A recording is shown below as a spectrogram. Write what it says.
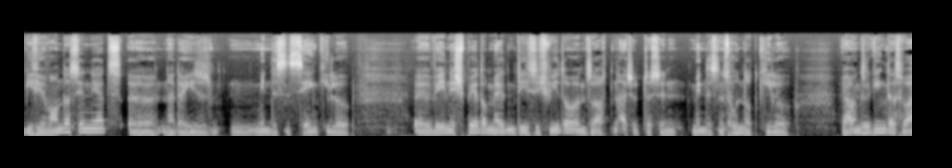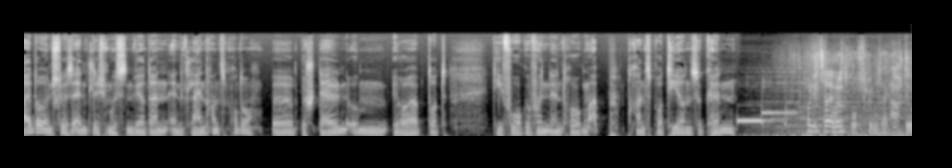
wie viel waren das denn jetzt? Äh, na, da hieß es mindestens 10 Kilo. Äh, wenig später melden die sich wieder und sagten, also das sind mindestens 100 Kilo. Ja, und so ging das weiter und schlussendlich mussten wir dann einen Kleintransporter äh, bestellen, um überhaupt dort die vorgefundenen Drogen abtransportieren zu können. Polizeinotruf, guten Tag. Achtung,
